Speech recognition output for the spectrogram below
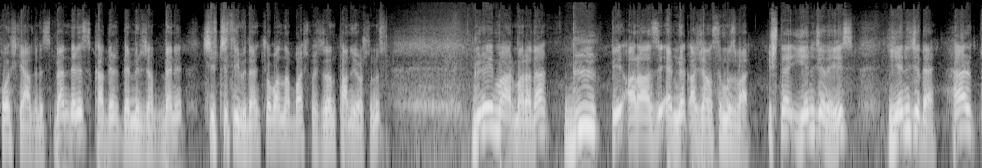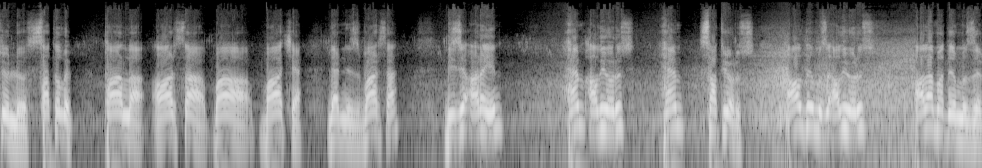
hoş geldiniz. Ben Deniz Kadir Demircan. Beni Çiftçi TV'den, Çobanla Baş Başa'dan tanıyorsunuz. Güney Marmara'da büyük bir arazi emlak ajansımız var. İşte Yenice'deyiz. Yenice'de her türlü satılık, tarla, arsa, bağ, bahçeleriniz varsa bizi arayın hem alıyoruz hem satıyoruz. Aldığımızı alıyoruz. Alamadığımızı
